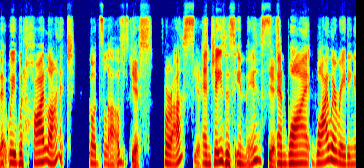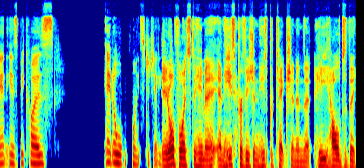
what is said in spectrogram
that we would highlight God's love Yes. for us Yes. and Jesus in this. Yes. And why why we're reading it is because it all points to Jesus. It all points to him and, and his Yeah. provision, his protection, and that he holds the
